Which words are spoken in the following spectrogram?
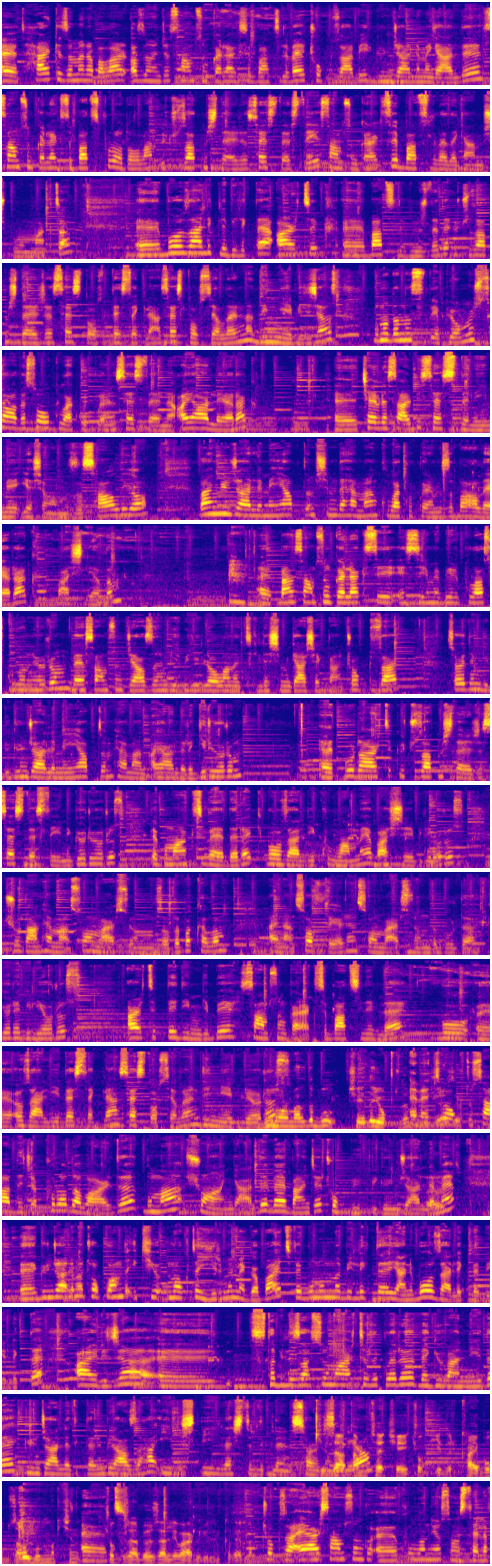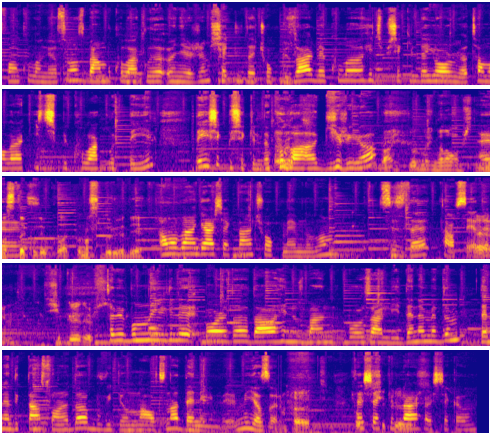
Evet, herkese merhabalar. Az önce Samsung Galaxy Buds ve çok güzel bir güncelleme geldi. Samsung Galaxy Buds Pro'da olan 360 derece ses desteği Samsung Galaxy Buds Live'e de gelmiş bulunmakta. Ee, bu özellikle birlikte artık e, Buds Live'imizde de 360 derece ses dos- destekleyen ses dosyalarını dinleyebileceğiz. Bunu da nasıl yapıyormuş? Sağ ve sol kulaklıkların seslerini ayarlayarak e, çevresel bir ses deneyimi yaşamamızı sağlıyor. Ben güncellemeyi yaptım. Şimdi hemen kulaklıklarımızı bağlayarak başlayalım. Evet ben Samsung Galaxy S21 Plus kullanıyorum ve Samsung cihazların birbiriyle olan etkileşimi gerçekten çok güzel. Söylediğim gibi güncellemeyi yaptım. Hemen ayarlara giriyorum. Evet burada artık 360 derece ses desteğini görüyoruz ve bunu aktive ederek bu özelliği kullanmaya başlayabiliyoruz. Şuradan hemen son versiyonumuza da bakalım. Aynen software'in son versiyonunu da burada görebiliyoruz. Artık dediğim gibi Samsung Galaxy Buds Live ile bu e, özelliği destekleyen ses dosyalarını dinleyebiliyoruz. Bu normalde bu şeyde yoktu değil mi? Evet cihazda? yoktu sadece Pro'da vardı. Buna şu an geldi ve bence çok büyük bir güncelleme. Ee, güncelleme toplamda 2.20 MB ve bununla birlikte yani bu özellikle birlikte ayrıca e, stabilizasyonu artırdıkları ve güvenliği de güncellediklerini biraz daha iyileş, iyileştirdiklerini Ki söyleniyor. zaten şey çok iyidir. Kaybolduğu zaman bulmak için Evet. çok güzel bir özelliği vardı bildiğim kadarıyla. Çok güzel. Eğer Samsung e, kullanıyorsanız, telefon kullanıyorsanız ben bu kulaklığı öneririm. Şekli de çok güzel ve kulağı hiçbir şekilde yormuyor. Tam olarak iç bir kulaklık değil. Değişik bir şekilde kulağa giriyor. Ben ilk gördüğümde inanamamıştım. Nasıl Evet. takılıyor kulakta, nasıl duruyor diye. Ama ben gerçekten çok memnunum. Siz de tavsiye Evet. ederim. Teşekkür ediyoruz. Tabii bununla ilgili bu arada daha henüz ben bu özelliği denemedim. Denedikten sonra da bu videonun altına deneyimlerimi yazarım. Evet. Çok teşekkür Teşekkürler, ederiz. hoşçakalın.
